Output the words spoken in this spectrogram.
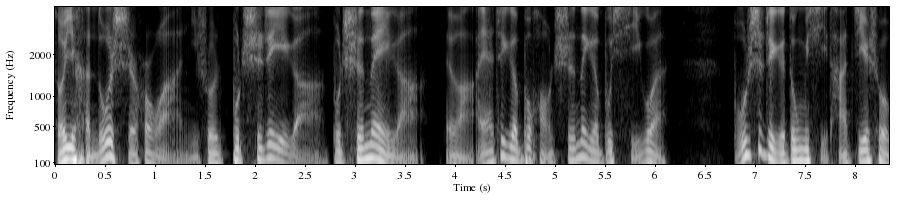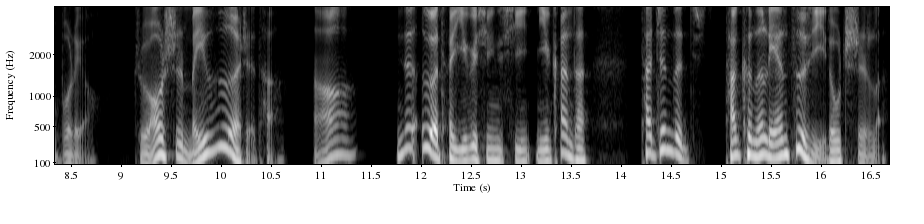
所以很多时候啊，你说不吃这个，不吃那个，对吧？哎呀，这个不好吃，那个不习惯，不是这个东西他接受不了。主要是没饿着他啊！那饿他一个星期，你看他，他真的，他可能连自己都吃了。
